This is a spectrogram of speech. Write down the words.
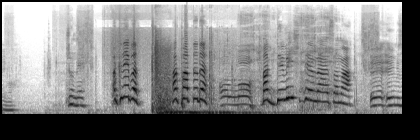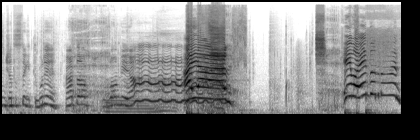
Eyvah. Zombi. Bak Creeper. Bak patladı. Allah! Bak demiştim ben sana. E, evimizin çatısı da gitti. Bu ne? Her taraf zombi. Aa! Hayır. Eyvah Enderman.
